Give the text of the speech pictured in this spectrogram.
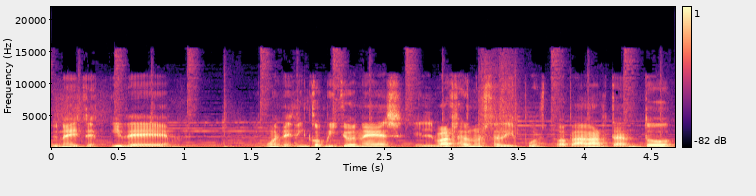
United pide 55 millones, el Barça no está dispuesto a pagar tanto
